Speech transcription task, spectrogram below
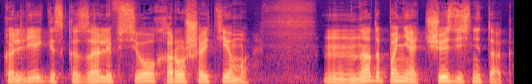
коллеги сказали, все, хорошая тема. Надо понять, что здесь не так.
